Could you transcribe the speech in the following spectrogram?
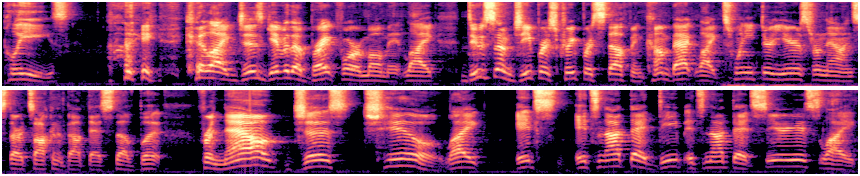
please. could like just give it a break for a moment like do some jeepers creepers stuff and come back like 23 years from now and start talking about that stuff but for now just chill like it's it's not that deep it's not that serious like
